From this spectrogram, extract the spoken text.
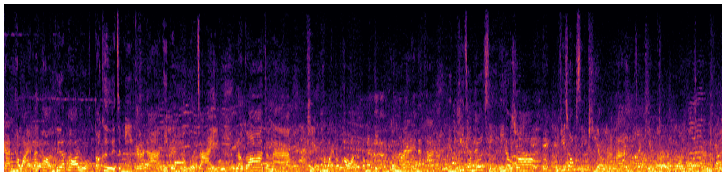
กันถวายพระพรเพื่อพ่อหลวงก็คือจะมีกระดาษที่เป็นรูปหัวใจ แล้วก็จะมาเขียนถวายพระพรแล้วก็มาติดบนต้นไม้นะคะเดี๋ยวนิกกี้จะเลือกสีที่เราชอบนิกกี้ชอบสีเขียวนะคะจะเขียนถวายพระพรทุกท่านกัน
